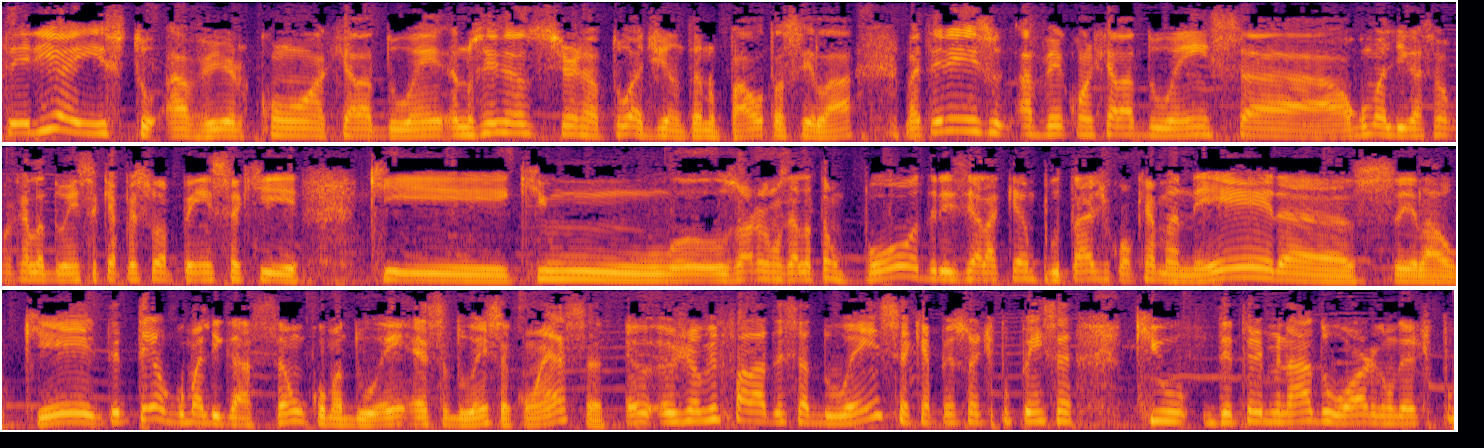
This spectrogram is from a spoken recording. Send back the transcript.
Teria isto a ver com aquela doença. Eu não sei se o senhor já tô adiantando pauta, sei lá, mas teria isso a ver com aquela doença, alguma ligação com aquela doença que a pessoa pensa que, que, que um- os órgãos dela estão podres e ela quer amputar de qualquer maneira, sei lá o que. Tem, tem alguma ligação com doen essa doença com essa? Eu, eu já ouvi falar dessa doença que a pessoa tipo pensa que o determinado órgão dela, tipo,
